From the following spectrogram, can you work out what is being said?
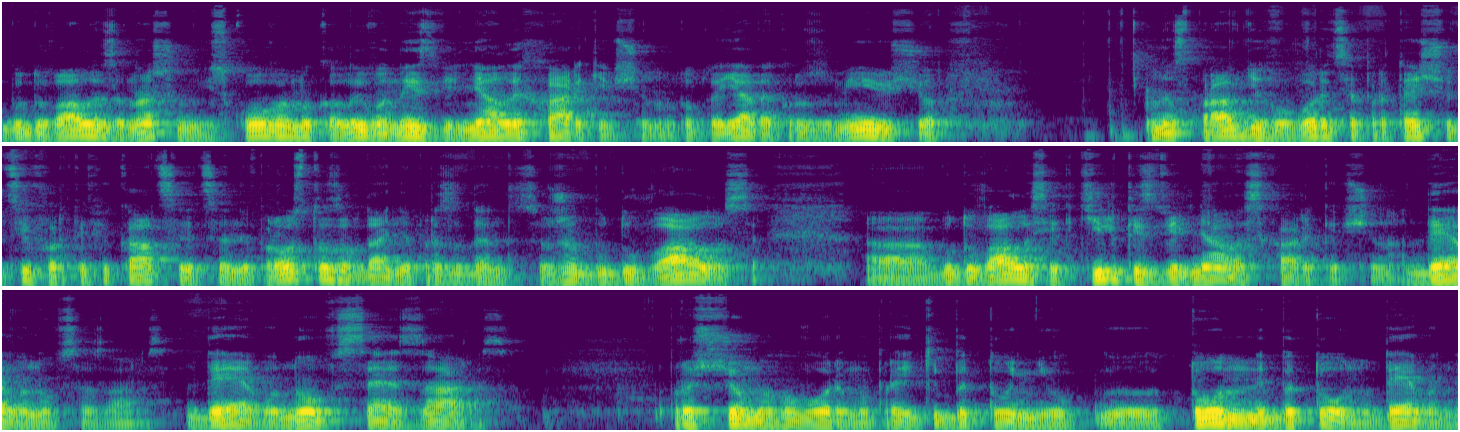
будували за нашими військовими, коли вони звільняли Харківщину. Тобто, я так розумію, що насправді говориться про те, що ці фортифікації це не просто завдання президента, це вже будувалося. Будувалося, як тільки звільнялась Харківщина. Де воно все зараз? Де воно все зараз? Про що ми говоримо? Про які бетонні е, тонни бетону? Де вони?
